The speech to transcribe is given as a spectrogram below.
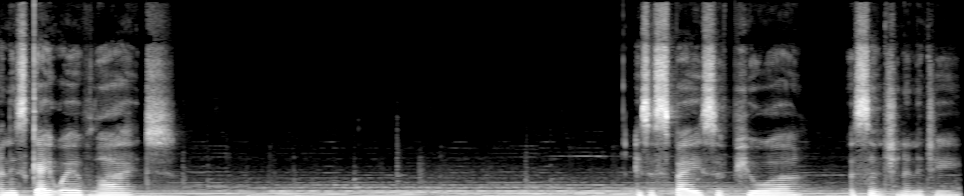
And this gateway of light is a space of pure ascension energy.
